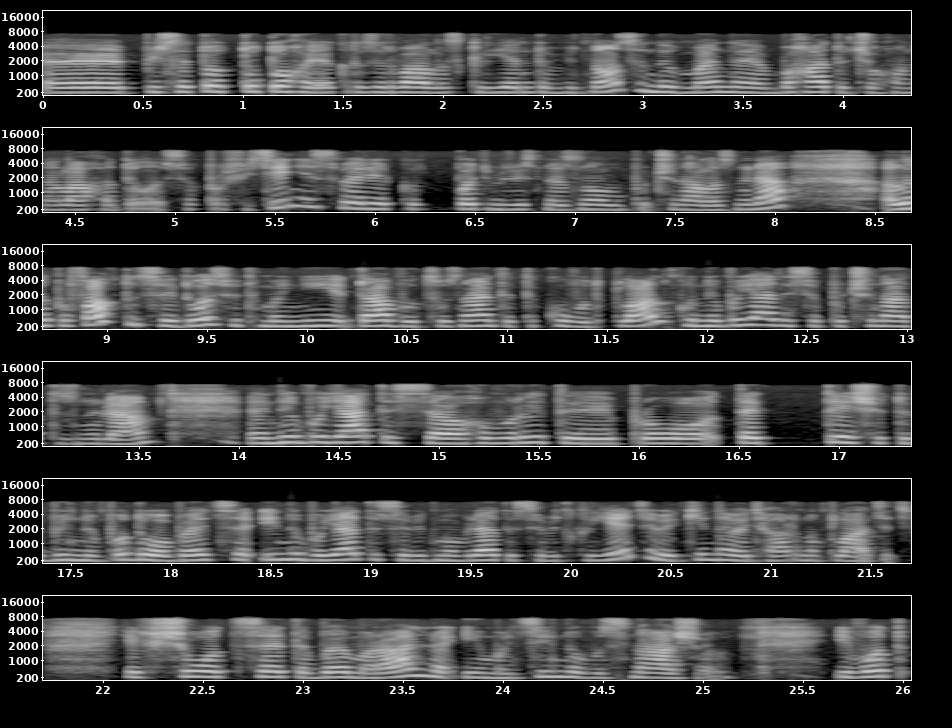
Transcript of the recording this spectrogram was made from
е, після того, як розірвала з клієнтом відносини, в мене багато чого налагодилося в професійній сфері, потім, звісно, я знову починала з нуля. Але по факту цей досвід мені дав оцю, знаєте, таку от планку, не боятися починати з нуля, е, не боятися говорити про те те, що тобі не подобається, і не боятися відмовлятися від клієнтів, які навіть гарно платять, якщо це тебе морально і емоційно виснажує. І от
